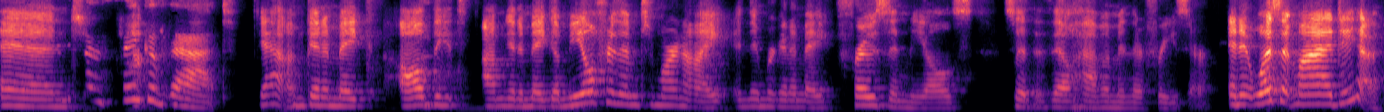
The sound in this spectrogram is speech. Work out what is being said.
And think of that. Yeah, I'm going to make all these. I'm going to make a meal for them tomorrow night, and then we're going to make frozen meals so that they'll have them in their freezer. And it wasn't my idea.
